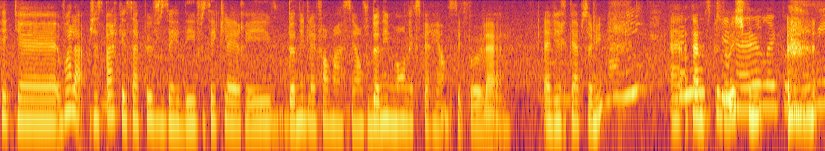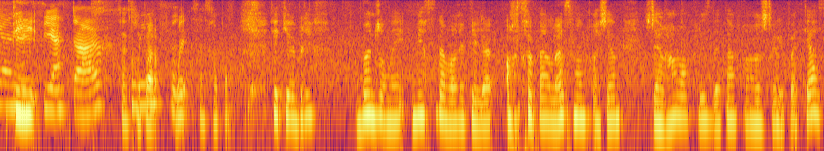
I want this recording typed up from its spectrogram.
Fait que voilà, j'espère que ça peut vous aider, vous éclairer, vous donner de l'information, vous donner mon expérience. C'est pas la, la, vérité absolue. Euh, attends un petit peu, Zoé, je finis. Puis, ça sera pas là. Oui, ça sera pas là. Fait que, bref, bonne journée. Merci d'avoir été là. On se reparle la semaine prochaine. Je devrais avoir plus de temps pour enregistrer les podcasts,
